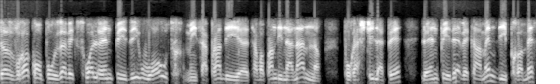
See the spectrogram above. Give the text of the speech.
Devra composer avec soit le NPD ou autre, mais ça prend des, euh, ça va prendre des nananes là, pour acheter la paix. Le NPD avait quand même des promesses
